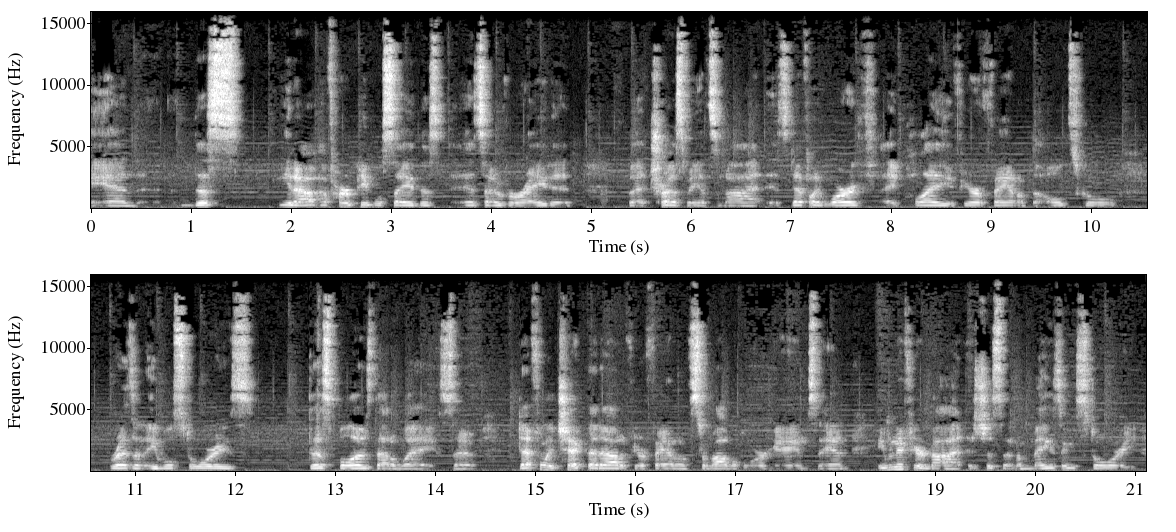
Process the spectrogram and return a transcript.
and this, you know, I've heard people say this it's overrated, but trust me, it's not. It's definitely worth a play if you're a fan of the old school Resident Evil stories, this blows that away. So definitely check that out if you're a fan of survival horror games. And even if you're not, it's just an amazing story,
